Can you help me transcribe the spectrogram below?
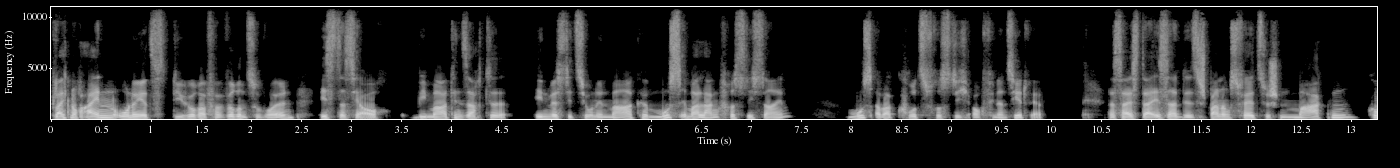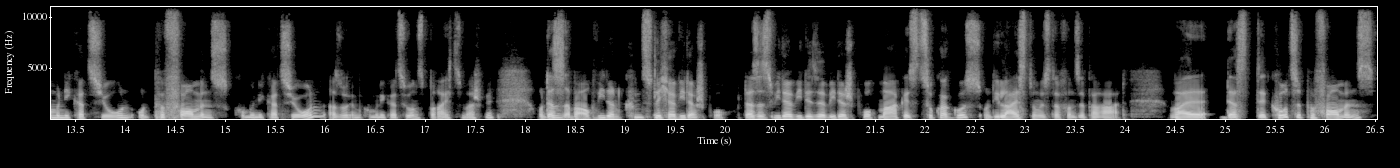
vielleicht noch einen, ohne jetzt die Hörer verwirren zu wollen, ist das ja auch wie Martin sagte, Investition in Marke muss immer langfristig sein, muss aber kurzfristig auch finanziert werden. Das heißt, da ist das Spannungsfeld zwischen Markenkommunikation und Performance-Kommunikation, also im Kommunikationsbereich zum Beispiel. Und das ist aber auch wieder ein künstlicher Widerspruch. Das ist wieder wie dieser Widerspruch, Marke ist Zuckerguss und die Leistung ist davon separat. Weil das, der kurze Performance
